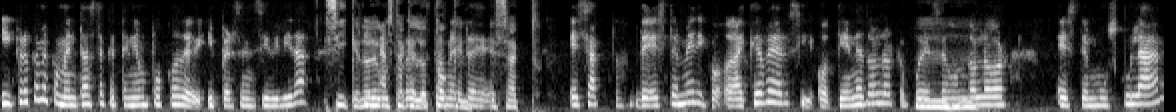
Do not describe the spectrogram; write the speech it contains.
Y creo que me comentaste que tenía un poco de hipersensibilidad. Sí, que no le gusta que lo toquen. Exacto. Exacto, de este médico. Hay que ver si o tiene dolor, que puede ser un dolor este muscular,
